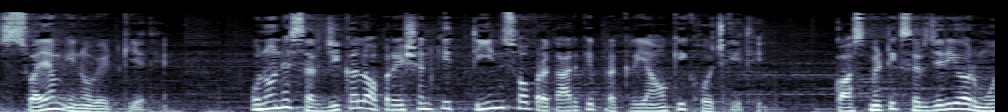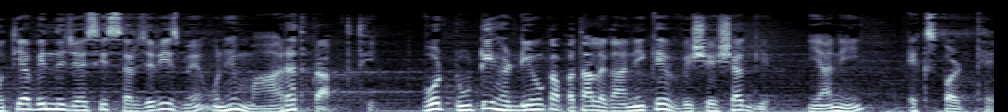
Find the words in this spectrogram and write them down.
स्वयं इनोवेट किए थे। उन्होंने सर्जिकल ऑपरेशन की 300 प्रकार की प्रक्रियाओं की खोज की थी। कॉस्मेटिक सर्जरी और मोतियाबिंद जैसी सर्जरीज में उन्हें महारत प्राप्त थी। वो टूटी हड्डियों का पता लगाने के विशेषज्ञ, यानी एक्सपर्ट थे।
